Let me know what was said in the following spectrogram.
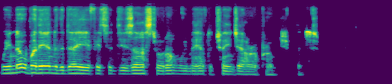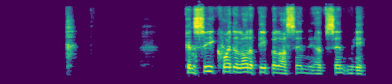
We know by the end of the day if it's a disaster or not, we may have to change our approach. But can see quite a lot of people are sending have sent me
